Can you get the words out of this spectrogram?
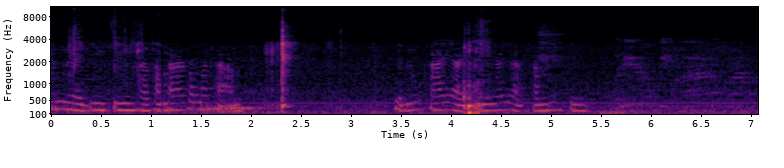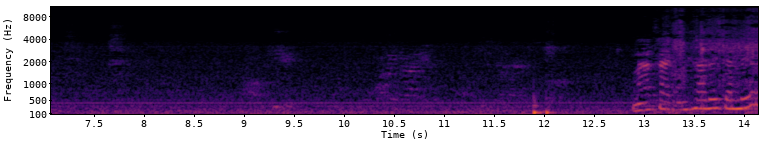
มันเหนื่อยจริง ๆ ค่ะทำค้านก็มาถาม เห็นลูกค้าอยากกินก็อยากทำให้กิน มาค่ะกินข้าวด้วยกันเด้อ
